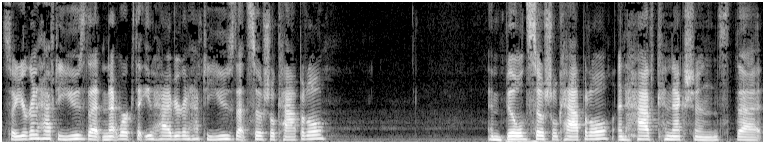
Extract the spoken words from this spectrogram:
So, you're going to have to use that network that you have, you're going to have to use that social capital and build social capital and have connections that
